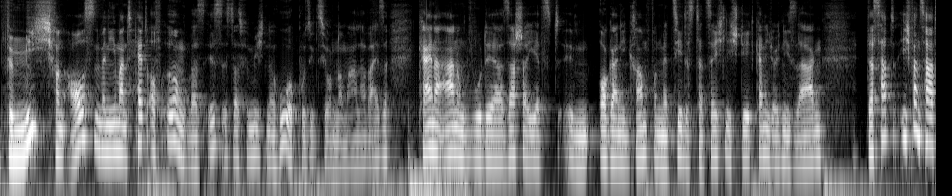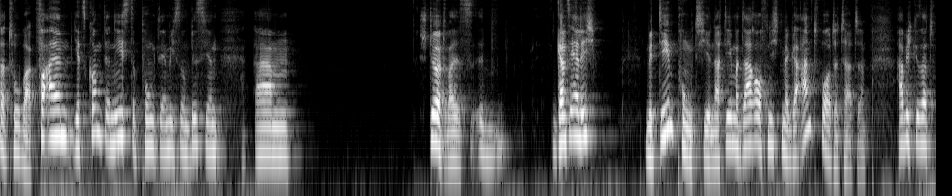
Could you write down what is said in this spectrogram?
für mich von außen, wenn jemand Head of irgendwas ist, ist das für mich eine hohe Position normalerweise. Keine Ahnung, wo der Sascha jetzt im Organigramm von Mercedes tatsächlich steht, kann ich euch nicht sagen. Das hat, ich fand's harter Tobak. Vor allem, jetzt kommt der nächste Punkt, der mich so ein bisschen ähm, stört, weil es, äh, ganz ehrlich, mit dem Punkt hier, nachdem er darauf nicht mehr geantwortet hatte, habe ich gesagt,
